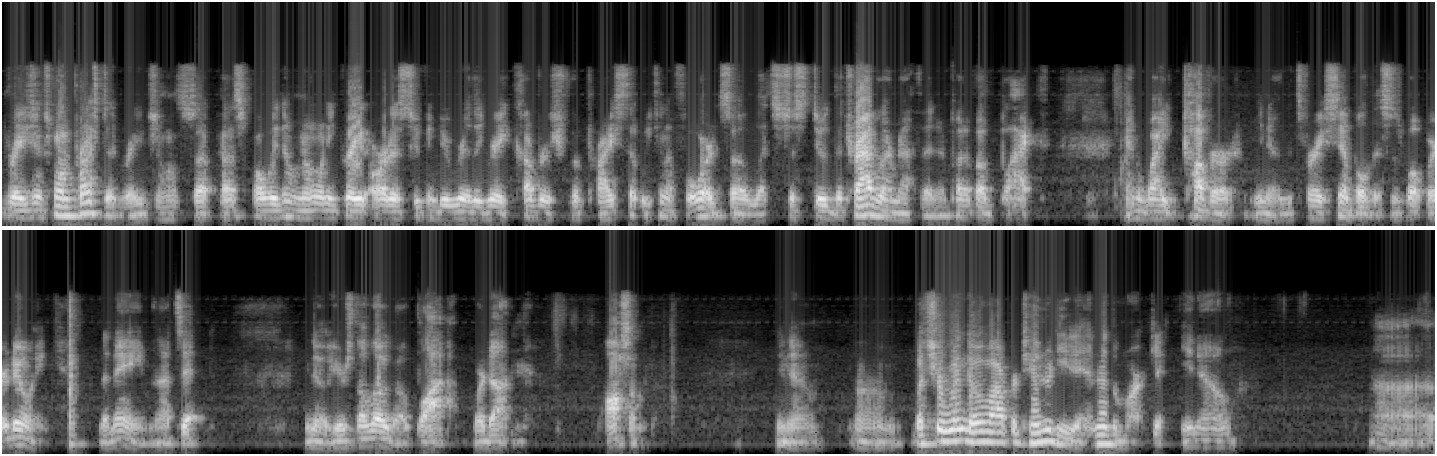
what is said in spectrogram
Raging Swan Press did. Raging Swan Press, well, we don't know any great artists who can do really great covers for the price that we can afford, so let's just do the Traveller method and put up a black and white cover. You know, it's very simple. This is what we're doing. The name, that's it. You know, here's the logo, blah, we're done. Awesome. You know, um, what's your window of opportunity to enter the market? You know, uh,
